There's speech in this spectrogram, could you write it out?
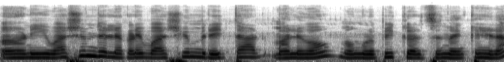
आणि वाशिम जिल्ह्याकडे वाशिम रेताड मालेगाव मंगळपी कर्जना खेडा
